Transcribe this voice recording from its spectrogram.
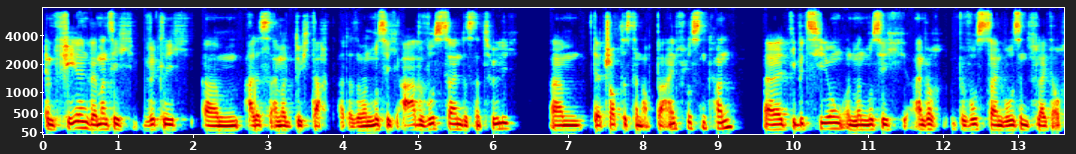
empfehlen, wenn man sich wirklich ähm, alles einmal durchdacht hat. Also man muss sich A bewusst sein, dass natürlich ähm, der Job das dann auch beeinflussen kann, äh, die Beziehung. Und man muss sich einfach bewusst sein, wo sind vielleicht auch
